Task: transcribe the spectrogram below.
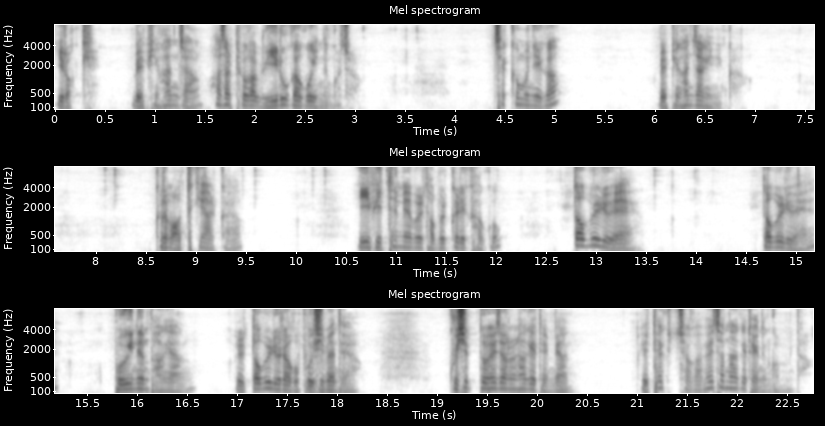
이렇게 매핑 한 장, 화살표가 위로 가고 있는 거죠. 체크 무늬가 매핑 한 장이니까. 그럼 어떻게 할까요? 이 비트맵을 더블 클릭하고 W에 W에 보이는 방향을 W라고 보시면 돼요. 90도 회전을 하게 되면 이 텍스처가 회전하게 되는 겁니다.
